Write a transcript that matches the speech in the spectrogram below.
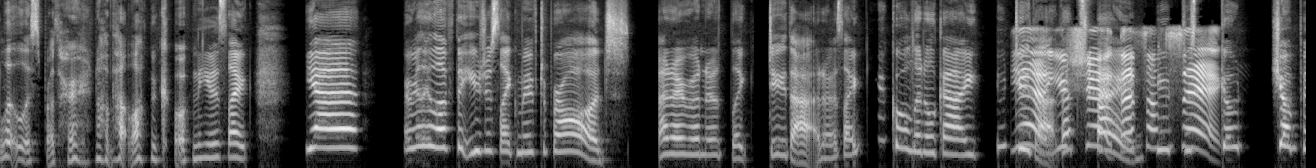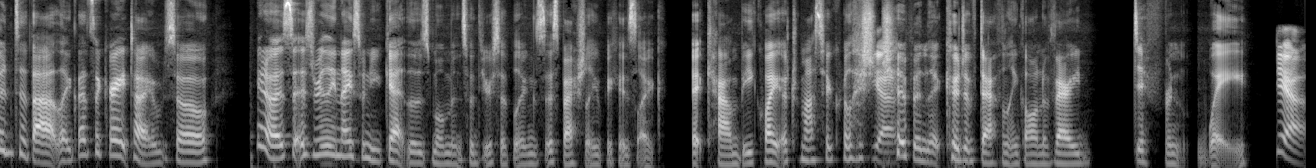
littlest brother not that long ago, and he was like, "Yeah, I really love that you just like moved abroad." And I want to like do that. And I was like, "You go, little guy. You do Yeah, that. you That's should. That fine. sounds you just sick." go jump into that. Like that's a great time." So you know, it's it's really nice when you get those moments with your siblings, especially because like it can be quite a traumatic relationship, and it could have definitely gone a very different way. Yeah,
